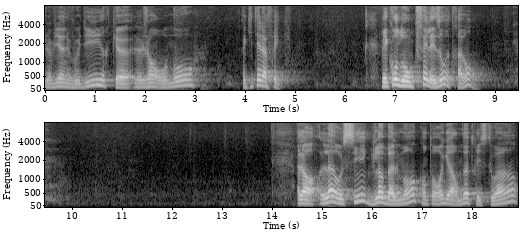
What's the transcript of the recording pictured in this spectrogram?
je viens de vous dire que le genre Homo a quitté l'Afrique. Mais qu'ont donc fait les autres avant? Alors là aussi, globalement, quand on regarde notre histoire,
